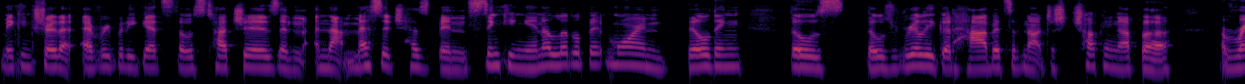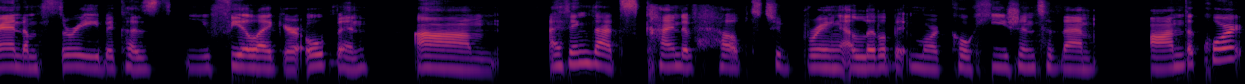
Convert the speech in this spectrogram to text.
making sure that everybody gets those touches and, and that message has been sinking in a little bit more and building those those really good habits of not just chucking up a, a random three because you feel like you're open. Um, I think that's kind of helped to bring a little bit more cohesion to them on the court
